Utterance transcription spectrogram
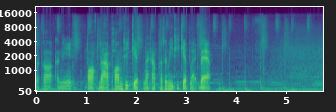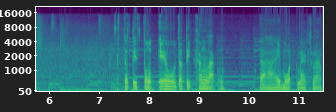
แล้วก็อันนี้ปอกดาบพร้อมที่เก็บนะครับเขาจะมีที่เก็บหลายแบบ จะติดตรงเอวจะติดข้างหลังได้หมดนะครับ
